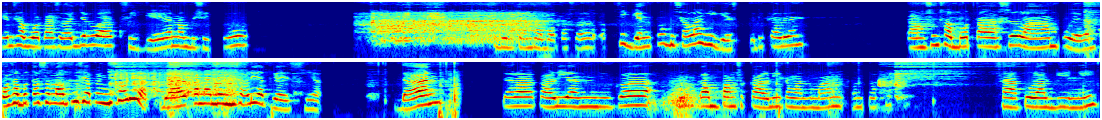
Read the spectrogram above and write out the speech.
Dan sabotase aja lu oksigen. Habis itu bukan sabotase oksigen tuh bisa lagi guys. Jadi kalian langsung sabotase lampu ya kan? Kalau sabotase lampu siapa yang bisa lihat? Ya kan ada yang bisa lihat guys ya. Dan cara kalian juga gampang sekali teman-teman untuk satu lagi nih.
